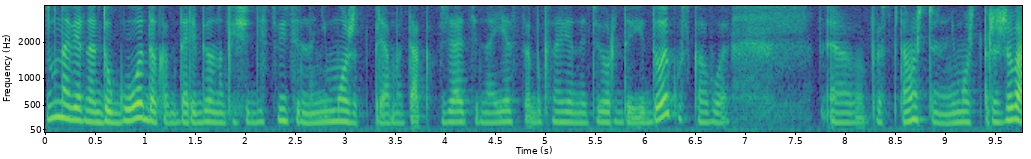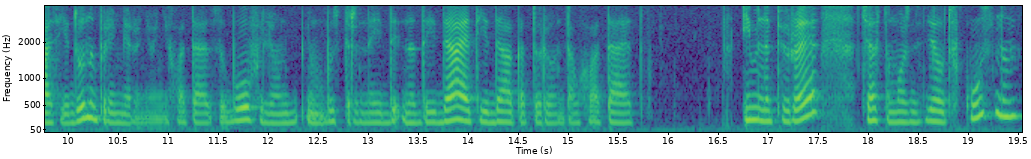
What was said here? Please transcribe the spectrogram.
ну, наверное, до года, когда ребенок еще действительно не может прямо так взять и наесться обыкновенной твердой едой кусковой, просто потому что он не может проживать еду, например, у него не хватает зубов, или он ему быстро надоедает еда, которую он там хватает. Именно пюре часто можно сделать вкусным,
